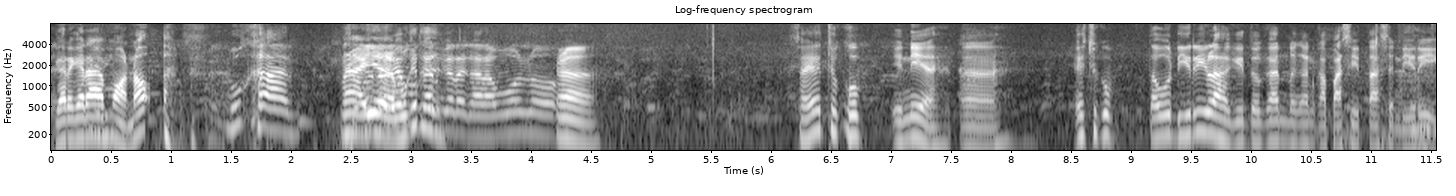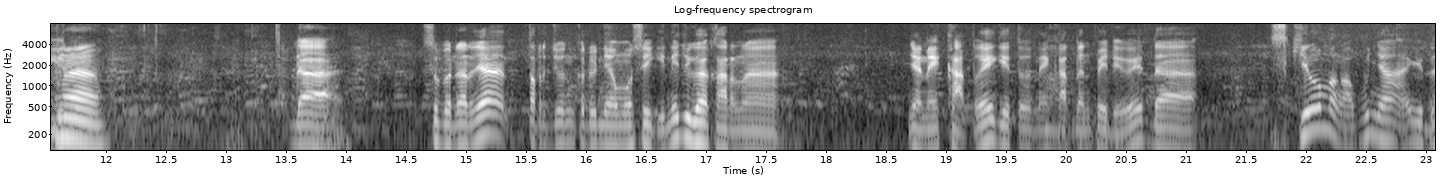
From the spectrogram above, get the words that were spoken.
Gara-gara mono. bukan. Nah, iya, mungkin- bukan gara-gara mono. Nah, Saya cukup ini ya, eh, eh cukup tahu diri lah gitu kan dengan kapasitas sendiri gitu. nah, Da sebenarnya terjun ke dunia musik ini juga karena ya nekat we gitu, nekat dan PDW da skill mah nggak punya gitu.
